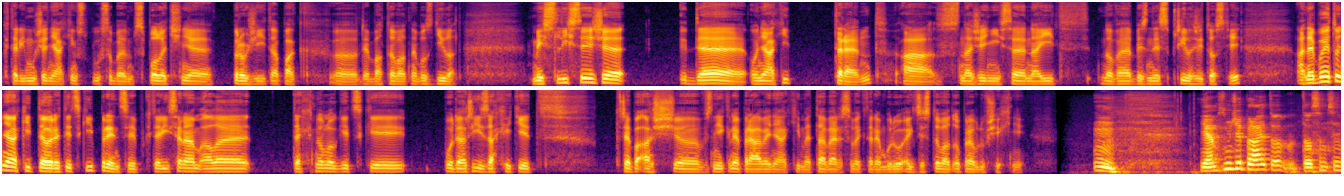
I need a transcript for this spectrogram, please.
který může nějakým způsobem společně prožít a pak e, debatovat nebo sdílet. Myslíš si, že jde o nějaký trend a snažení se najít nové business příležitosti? A nebo je to nějaký teoretický princip, který se nám ale technologicky podaří zachytit třeba až e, vznikne právě nějaký metaverse, ve kterém budou existovat opravdu všichni? Hmm. Já myslím, že právě to, to jsem si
